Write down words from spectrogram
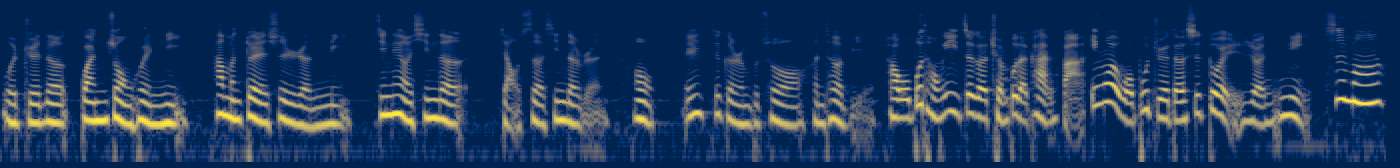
我觉得观众会腻，他们对的是人腻。今天有新的角色、新的人哦。诶，这个人不错哦，很特别。好，我不同意这个全部的看法，因为我不觉得是对人腻，是吗？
